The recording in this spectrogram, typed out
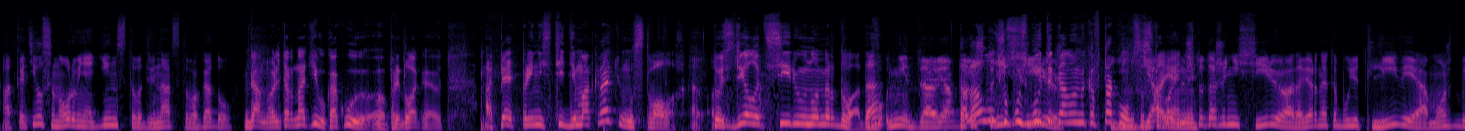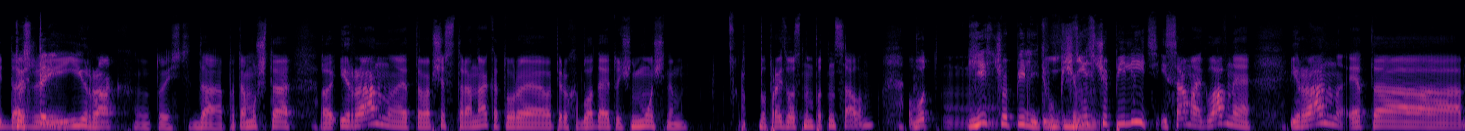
откатился на уровень 11-12 годов. Да, но альтернативу какую э, предлагают? Опять принести демократию на стволах? А, То есть сделать Сирию номер два, да? В, нет, да, я Тогда боюсь, лучше пусть Сирию. будет экономика в таком я состоянии. Я боюсь, что даже не Сирию, а, наверное, это будет Ливия, а может быть даже и Ирак. То есть, да, потому что э, Иран — это вообще страна, которая, во-первых, обладает очень мощным по производственным потенциалам. Вот есть что пилить, в общем. Есть что пилить. И самое главное, Иран — это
